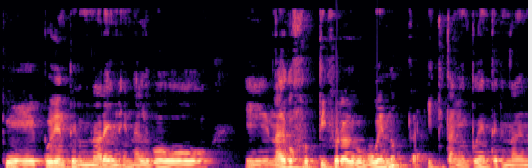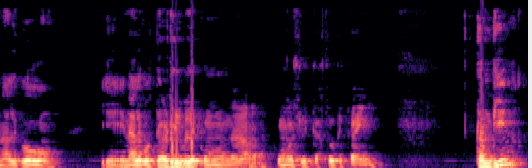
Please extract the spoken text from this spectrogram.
que pueden terminar en, algo, en algo fructífero, algo bueno, y que también pueden terminar en algo, en algo terrible, como, una, como es el caso de Caín. También,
